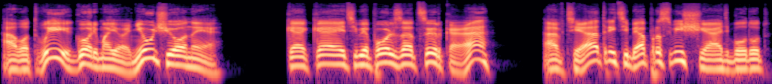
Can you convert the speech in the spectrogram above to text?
А вот вы, горе мое, не ученые. Какая тебе польза от цирка, а? А в театре тебя просвещать будут.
